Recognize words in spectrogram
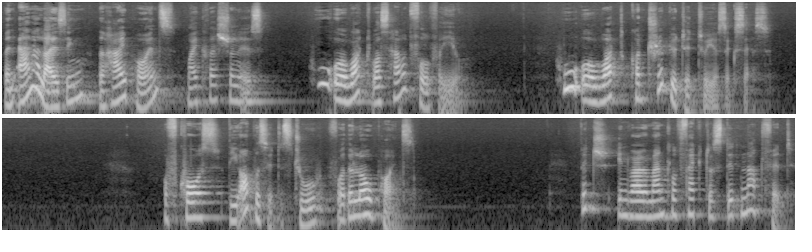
When analyzing the high points, my question is who or what was helpful for you? Who or what contributed to your success? Of course, the opposite is true for the low points. Which environmental factors did not fit?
